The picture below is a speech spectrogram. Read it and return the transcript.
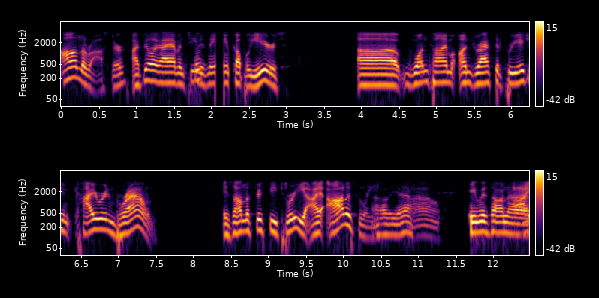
on the roster. I feel like I haven't seen his name in a couple years. Uh, one time undrafted free agent Kyron Brown is on the 53. I honestly, Oh yeah. Wow. He was on uh,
